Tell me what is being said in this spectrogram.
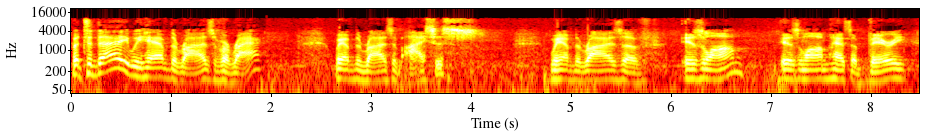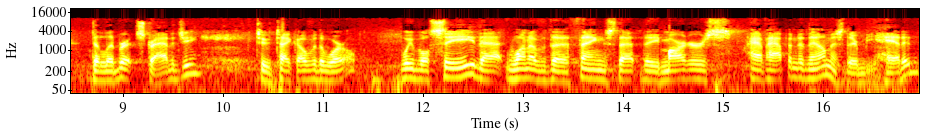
But today we have the rise of Iraq. We have the rise of ISIS. We have the rise of Islam. Islam has a very deliberate strategy to take over the world. We will see that one of the things that the martyrs have happened to them is they're beheaded.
